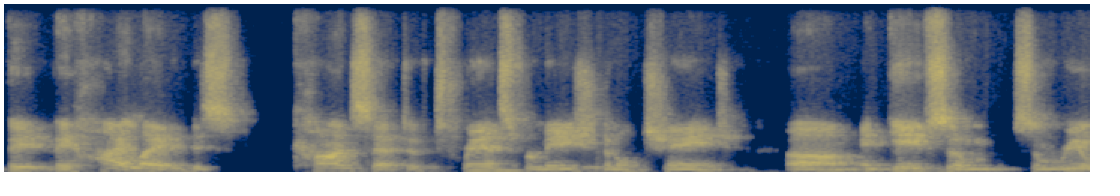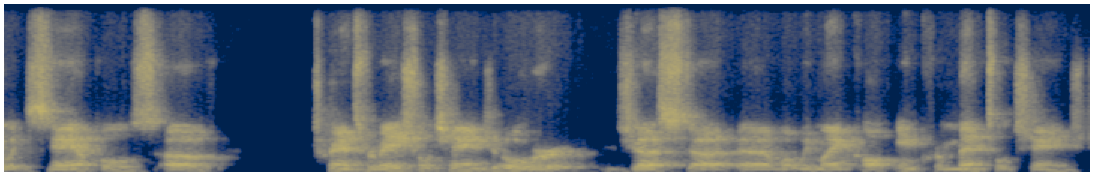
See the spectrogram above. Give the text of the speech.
They, they highlighted this concept of transformational change um, and gave some, some real examples of transformational change over just uh, uh, what we might call incremental change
